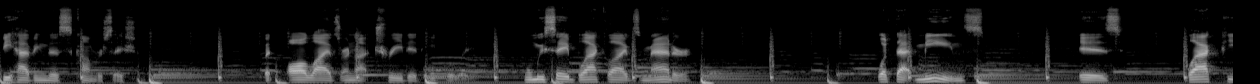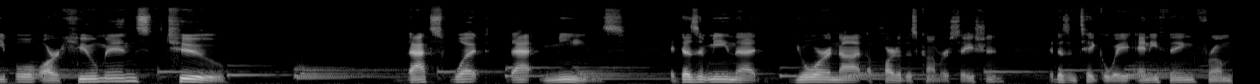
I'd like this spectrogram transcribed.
be having this conversation. But all lives are not treated equally when we say Black Lives Matter, what that means is black people are humans too. That's what that means. It doesn't mean that you're not a part of this conversation. It doesn't take away anything from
